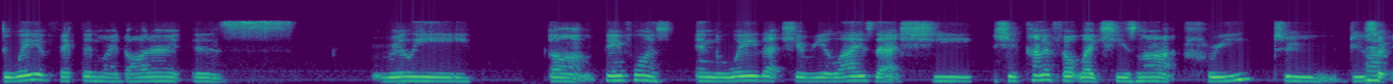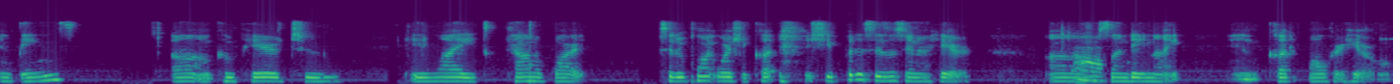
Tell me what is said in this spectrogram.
the way it affected my daughter is really um, painful in, in the way that she realized that she she kind of felt like she's not free to do mm. certain things um, compared to a white counterpart to the point where she cut she put a scissors in her hair um, oh. Sunday night and cut all her hair off.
